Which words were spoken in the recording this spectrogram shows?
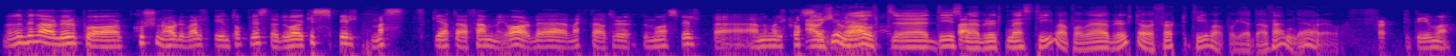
Men nå begynner jeg å lure på hvordan har du valgt din toppliste? Du har jo ikke spilt mest GTA 5 i år, det nekter jeg å tro. Du må ha spilt Animal Animal Jeg har ikke valgt uh, de som jeg har brukt mest timer på, men jeg har brukt over 40 timer på GTA 5. Det har jeg jo. 40 timer.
